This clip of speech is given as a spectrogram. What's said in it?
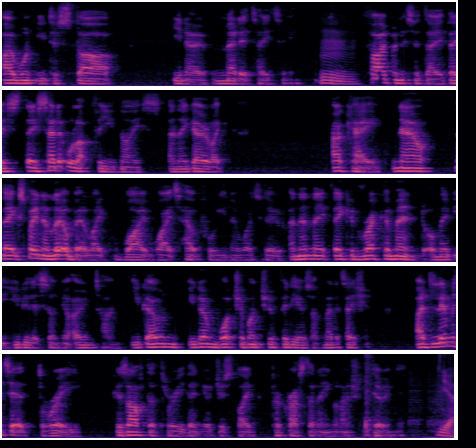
"I want you to start, you know, meditating Mm. five minutes a day." They they set it all up for you nice, and they go like, "Okay, now." They explain a little bit like why why it's helpful, you know what to do, and then they, they could recommend, or maybe you do this on your own time. You go and you go and watch a bunch of videos on meditation. I'd limit it at three because after three, then you're just like procrastinating on actually doing it. Yeah.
